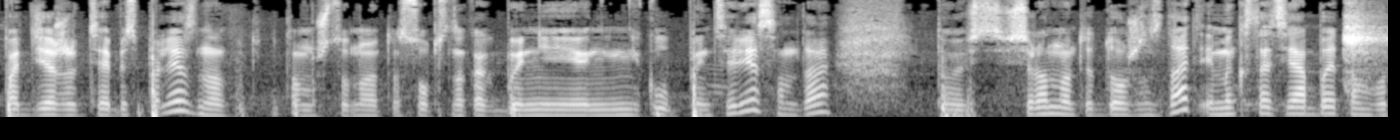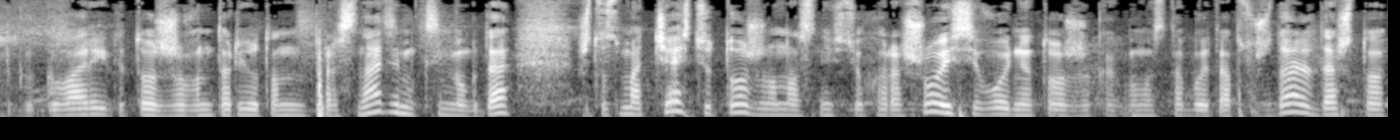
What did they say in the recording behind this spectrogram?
поддерживать тебя бесполезно, потому что, ну, это, собственно, как бы не, не клуб по интересам, да, то есть все равно ты должен знать, и мы, кстати, об этом вот говорили тоже в интервью, там, например, с Надей Максимюк, да, что с матчастью тоже у нас не все хорошо, и сегодня тоже, как бы мы с тобой это обсуждали, да, что,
